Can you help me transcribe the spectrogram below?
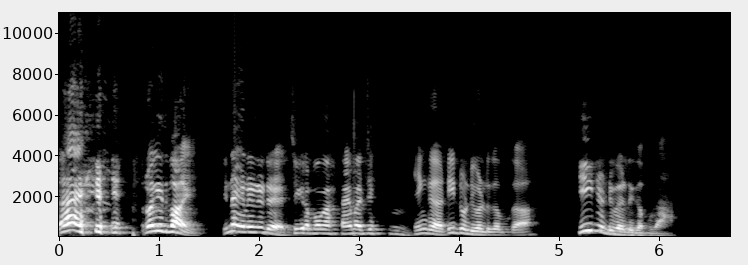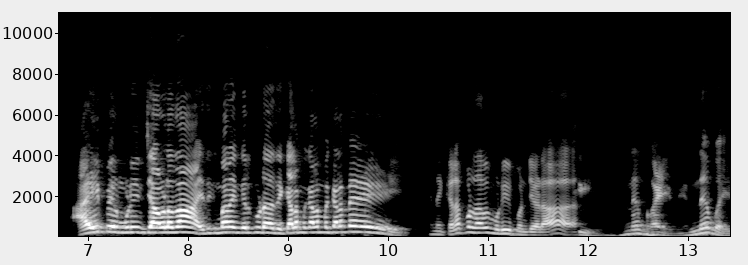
ஏய் ரோஹித் பாய் என்னங்க நின்னுட்டு? சீக்கிரம் போங்க டைம் ஆச்சு. எங்க டி டுவெண்ட்டி வேர்ல்டு கப்புக்கா டி டுவெண்ட்டி வேர்ல்டு கப்புக்கா ஐபிஎல் முடிஞ்சு அவ்வளவுதான். இதுக்கு மேல இங்க இருக்க கூடாது. கிளம்பு கிளம்பு கிளம்பு. எனக்கு கிளப்புறதாவே முடிவு பண்ணிட்டியாடா? என்ன பாய்? என்ன பாய்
